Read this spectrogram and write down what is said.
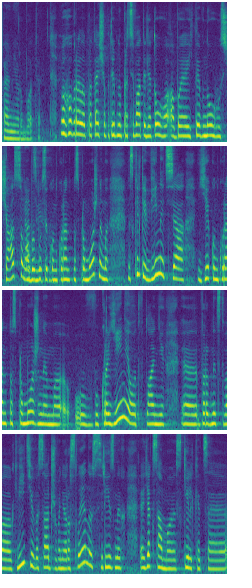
певні роботи. Ви говорили про те, що потрібно працювати для того, аби йти в ногу з часом, Так, аби бути звісно. конкурентно спроможними. Наскільки Вінниця є конкурентно спроможним е, в Україні, от в плані е, виробництва квітів, висаджування рослин з різних, Е, як саме скільки це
